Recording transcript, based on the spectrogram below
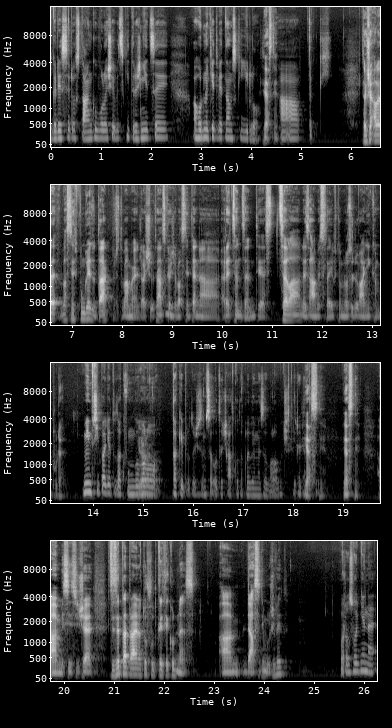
kdysi do stánku v Olešovický tržnici a hodnotit větnamský jídlo. Jasně. A tak Takže ale vlastně funguje to tak, protože to máme další otázka, že vlastně ten a, recenzent je zcela nezávislý v tom rozhodování, kam půjde. v mém případě to tak fungovalo Jo. taky, protože jsem se od začátku takhle vymezovala vůči té redakci. Jasně, jasně. A myslíš si, že... Chci se zeptat právě na tu food kritiku dnes. A dá se tím uživit? Rozhodně ne.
